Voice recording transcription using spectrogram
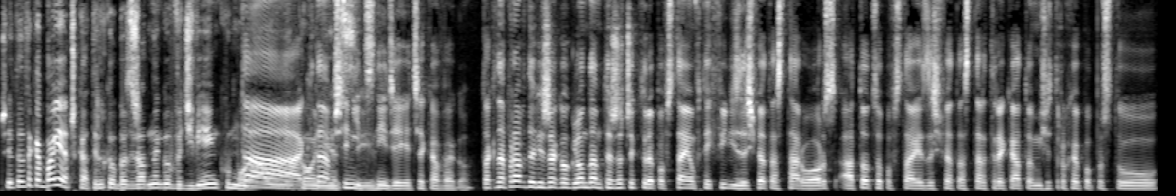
Czyli to taka bajeczka, tylko bez żadnego wydźwięku, morału tak, koniec. tam się i... nic nie dzieje ciekawego. Tak naprawdę, wiesz, jak oglądam te rzeczy, które powstają w tej chwili ze świata Star Wars, a to, co powstaje ze świata Star Treka, to mi się trochę po prostu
